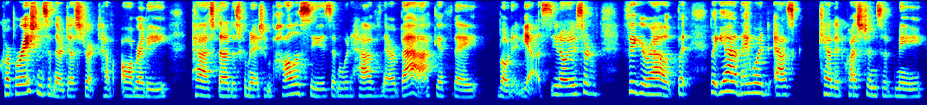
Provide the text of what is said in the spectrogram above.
corporations in their district have already passed non-discrimination policies and would have their back if they voted yes. You know, you sort of figure out. But but yeah, they would ask candid questions of me.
